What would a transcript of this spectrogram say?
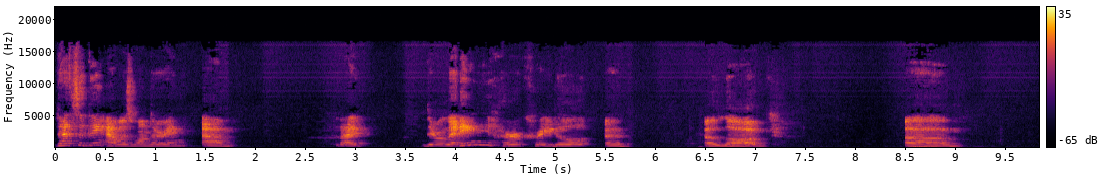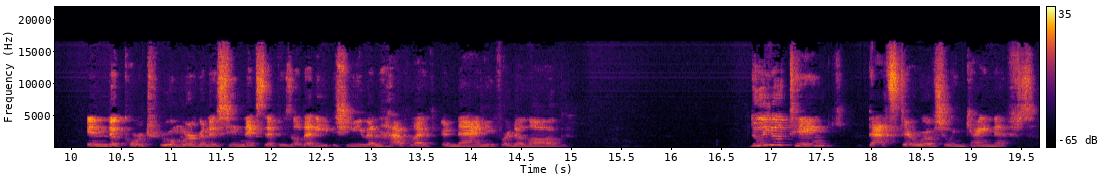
That's the thing. I was wondering, um, like they're letting her cradle a, a log. Um, in the courtroom, we're gonna see next episode that she even have like a nanny for the log. Do you think that's their way of showing kindness,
